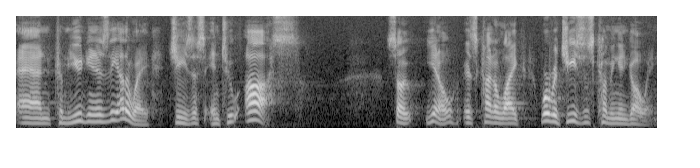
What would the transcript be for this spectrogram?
and communion is the other way, Jesus into us. So, you know, it's kind of like we're with Jesus coming and going.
